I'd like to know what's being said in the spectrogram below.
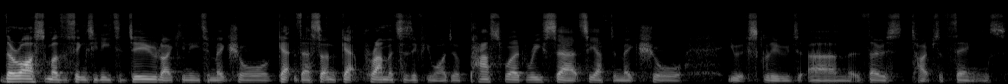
There are some other things you need to do, like you need to make sure get there's certain get parameters if you want to do a password reset, so you have to make sure you exclude um, those types of things.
